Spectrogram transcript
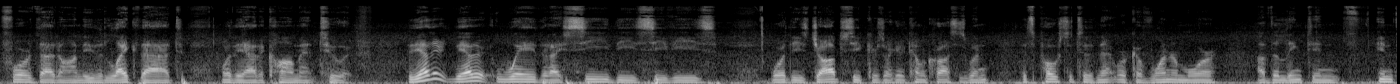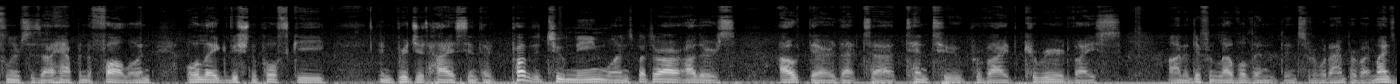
forward that on, They either like that or they add a comment to it. The other the other way that I see these CVs or these job seekers are going to come across is when it's posted to the network of one or more of the LinkedIn influencers I happen to follow, and Oleg Vishnepolsky and Bridget Hyacinth are probably the two main ones, but there are others out there that uh, tend to provide career advice on a different level than, than sort of what I'm providing. Mine's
